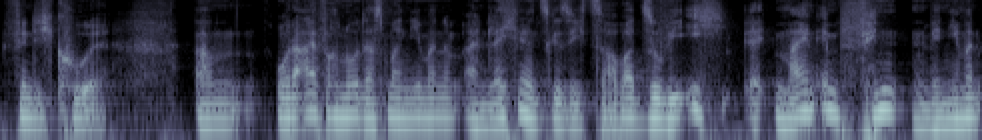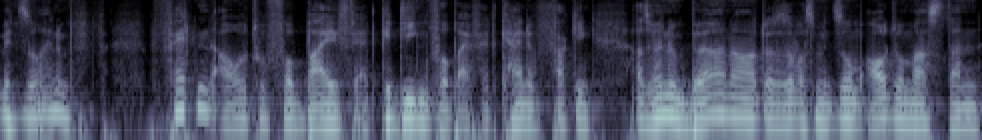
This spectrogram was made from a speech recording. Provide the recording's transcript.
Finde ich cool. Ähm, oder einfach nur, dass man jemandem ein Lächeln ins Gesicht zaubert, so wie ich, äh, mein Empfinden, wenn jemand mit so einem fetten Auto vorbeifährt, gediegen vorbeifährt, keine fucking, also wenn du einen Burnout oder sowas mit so einem Auto machst, dann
